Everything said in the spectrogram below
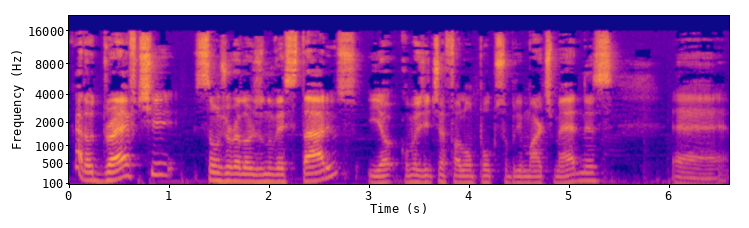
Cara, o draft são jogadores universitários, e como a gente já falou um pouco sobre March Madness, é,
